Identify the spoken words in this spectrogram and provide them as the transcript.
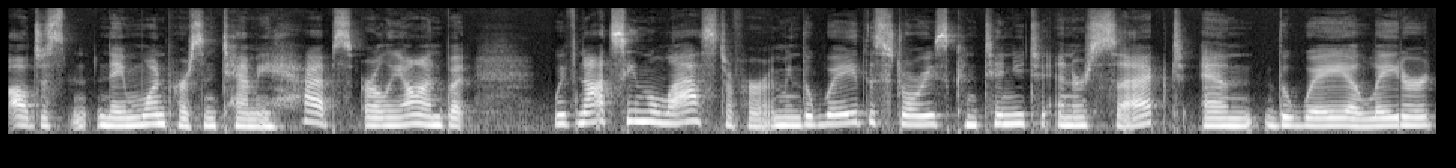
I'll just name one person, Tammy Hepps, early on, but we've not seen the last of her. I mean, the way the stories continue to intersect and the way a later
